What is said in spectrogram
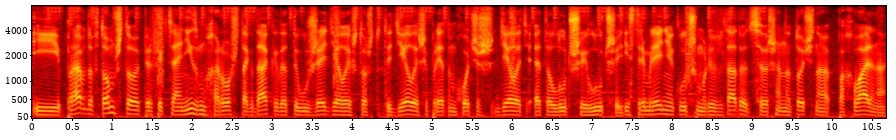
И правда в том, что перфекционизм хорош тогда, когда ты уже делаешь то, что ты делаешь, и при этом хочешь делать это лучше и лучше. И стремление к лучшему результату это совершенно точно похвально.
